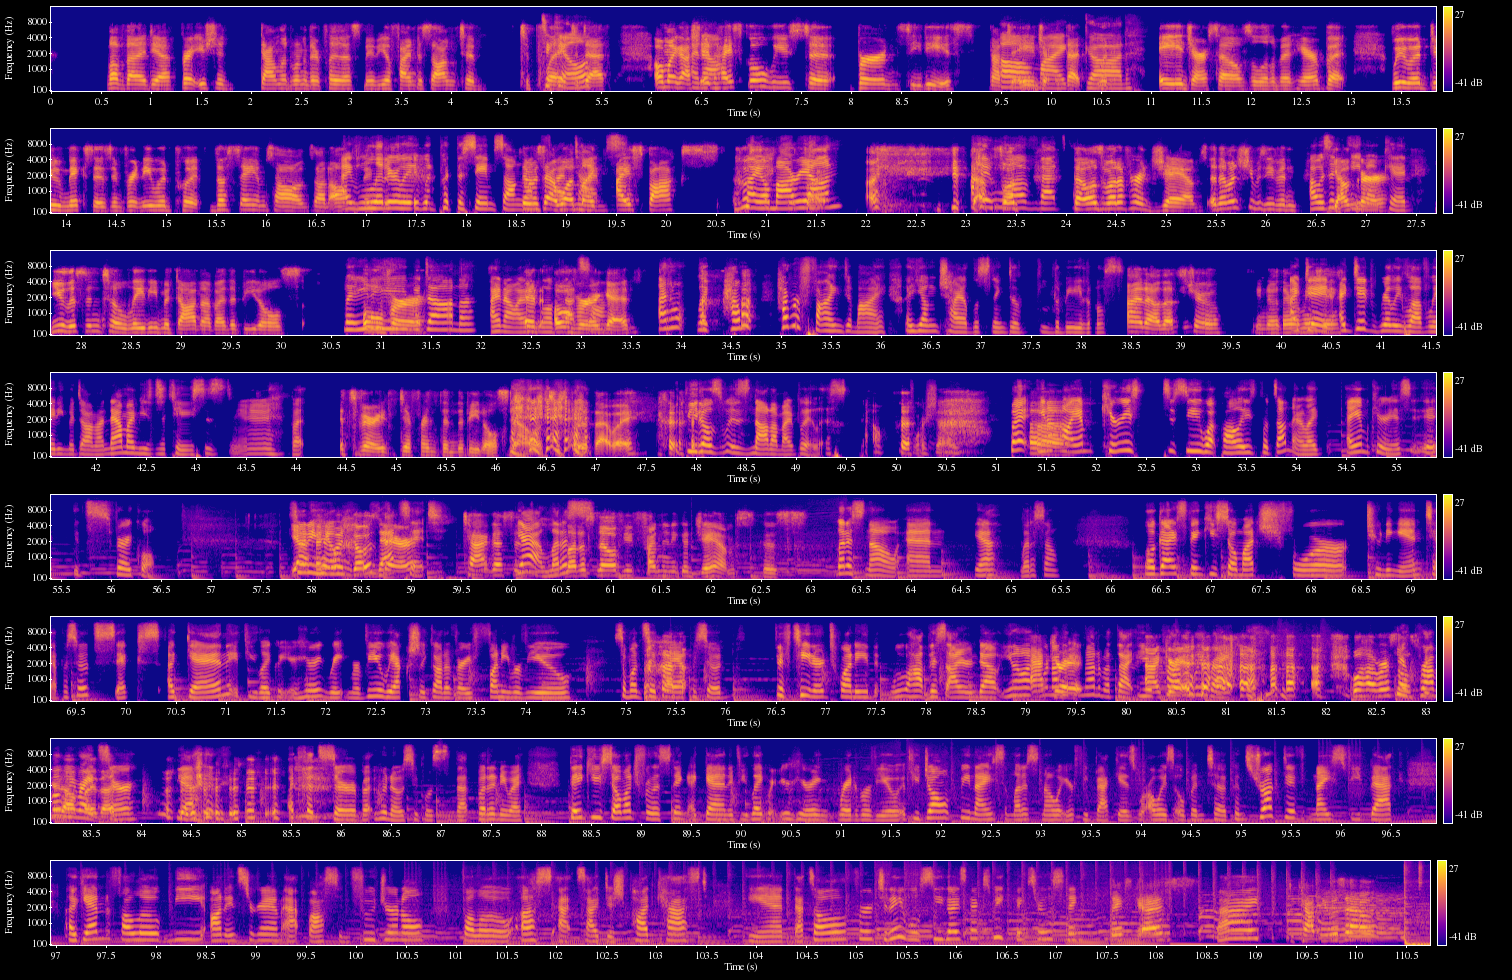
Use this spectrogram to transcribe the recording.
Love that idea. Britt, you should download one of their playlists. Maybe you'll find a song to to play it to death. Oh my gosh, in high school we used to burn CDs, not to oh age my that would god. age ourselves a little bit here, but we would do mixes and Brittany would put the same songs on all I literally would put the same song there on was that one times like Icebox who by song? Omarion. I was one, love that. that was one of her jams. And then when she was even I was an emo younger. kid. you listened to Lady Madonna by the Beatles Lady over Madonna. I know. I and love that over song. again. I don't like how how refined am I, a young child listening to the Beatles. I know that's true. You know they're I amazing. did. I did really love Lady Madonna. Now my music taste is, eh, but it's very different than the Beatles now. Let's just put it that way. Beatles is not on my playlist now, for sure. But you know, Uh. I am curious to see what Pauli puts on there. Like, I am curious. It, it's very cool. Yeah, if anyone goes that's there, it. Tag us and Yeah, let us let us- know if you find any good jams because Let us know, and yeah, let us know. Well, guys, thank you so much for tuning in to episode six. Again, if you like what you're hearing, rate and review. We actually got a very funny review. Someone said by episode 15 or 20 we'll have this ironed out. You know what? We're not Accurate. even mad about that. You're accurate. probably right. we'll have You're probably figured out by right, sir. Yeah. I said sir, but who knows who posted that. But anyway, thank you so much for listening. Again, if you like what you're hearing, write a review. If you don't, be nice and let us know what your feedback is. We're always open to constructive, nice feedback. Again, follow me on Instagram at Boston Food Journal. Follow us at Side Dish Podcast. And that's all for today. We'll see you guys next week. Thanks for listening. Thanks, guys. Bye. DiCaprio was out.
